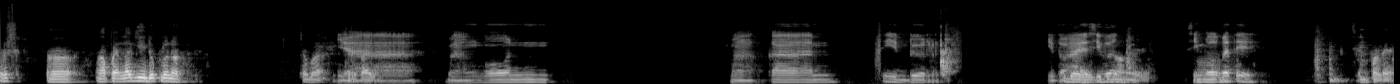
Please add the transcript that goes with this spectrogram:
Terus eh, ngapain lagi hidup lu Not? Coba ya ceritain. bangun makan tidur itu Udah, aja sih bang ya. simpel Hmm. banget ya Simpel ya.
